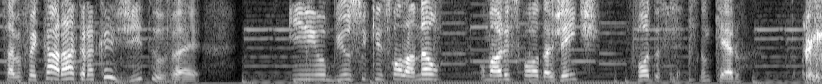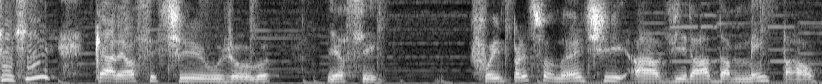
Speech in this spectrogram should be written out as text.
sabe? Eu falei, caraca, eu não acredito, velho. E o Bills quis falar, não, o Maurício falou da gente, foda-se, não quero. Cara, eu assisti o jogo e assim, foi impressionante a virada mental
